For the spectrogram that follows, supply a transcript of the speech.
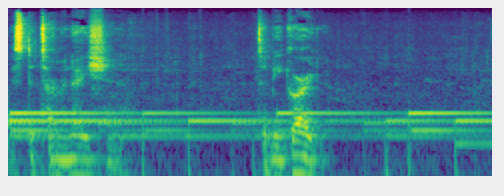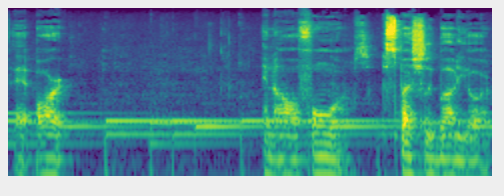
its determination to be great at art in all forms, especially body art.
